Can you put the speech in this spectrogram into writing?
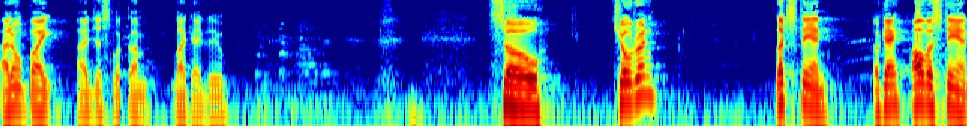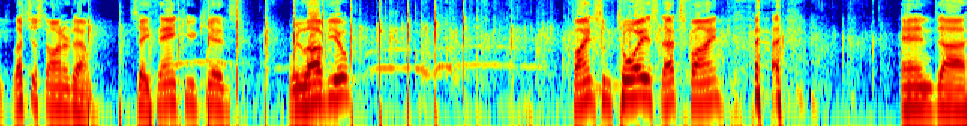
I don't bite, I just look I'm, like I do. So, children, let's stand, okay? All of us stand. Let's just honor them. Say thank you, kids. We love you. Find some toys, that's fine. and uh,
